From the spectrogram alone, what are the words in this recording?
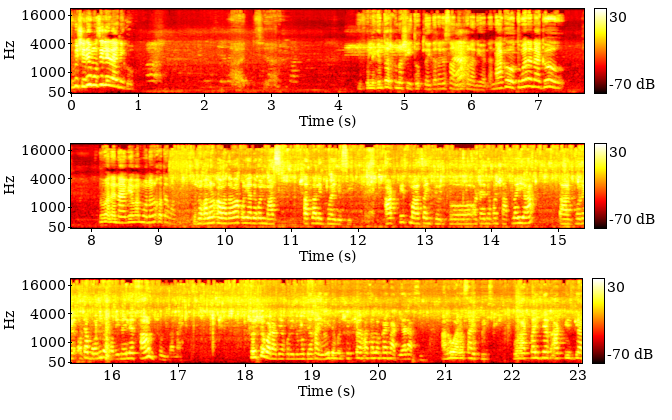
তুমি সিঁড়ি মুছিলে রাইনি গো। আচ্ছা। ইফুলে কিন্তু আর কোনো শীতত নাই তারা স্নান করা নিও না। না গো তোমার না গো। তোমার না আমি আমার মনের কথা মাছ সকালের খাওয়া দাওয়া করিয়া দেখুন মাছ সাতলানি খুয়াই দিছি। আট পিস মাছ আনছি তো ওটা যখন সাতলাইয়া। তারপরে ওটা বন্ধ করি নাইলে সাউন্ড শুনতা না। শস্য বাড়া দিয়া করি মধ্যে খাই ওই দেখুন শস্য হাতা লগাই বাটিয়া রাখছি। আরও আরও চার পিস আট পাইস দিয়ে আট পিস দিয়ে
